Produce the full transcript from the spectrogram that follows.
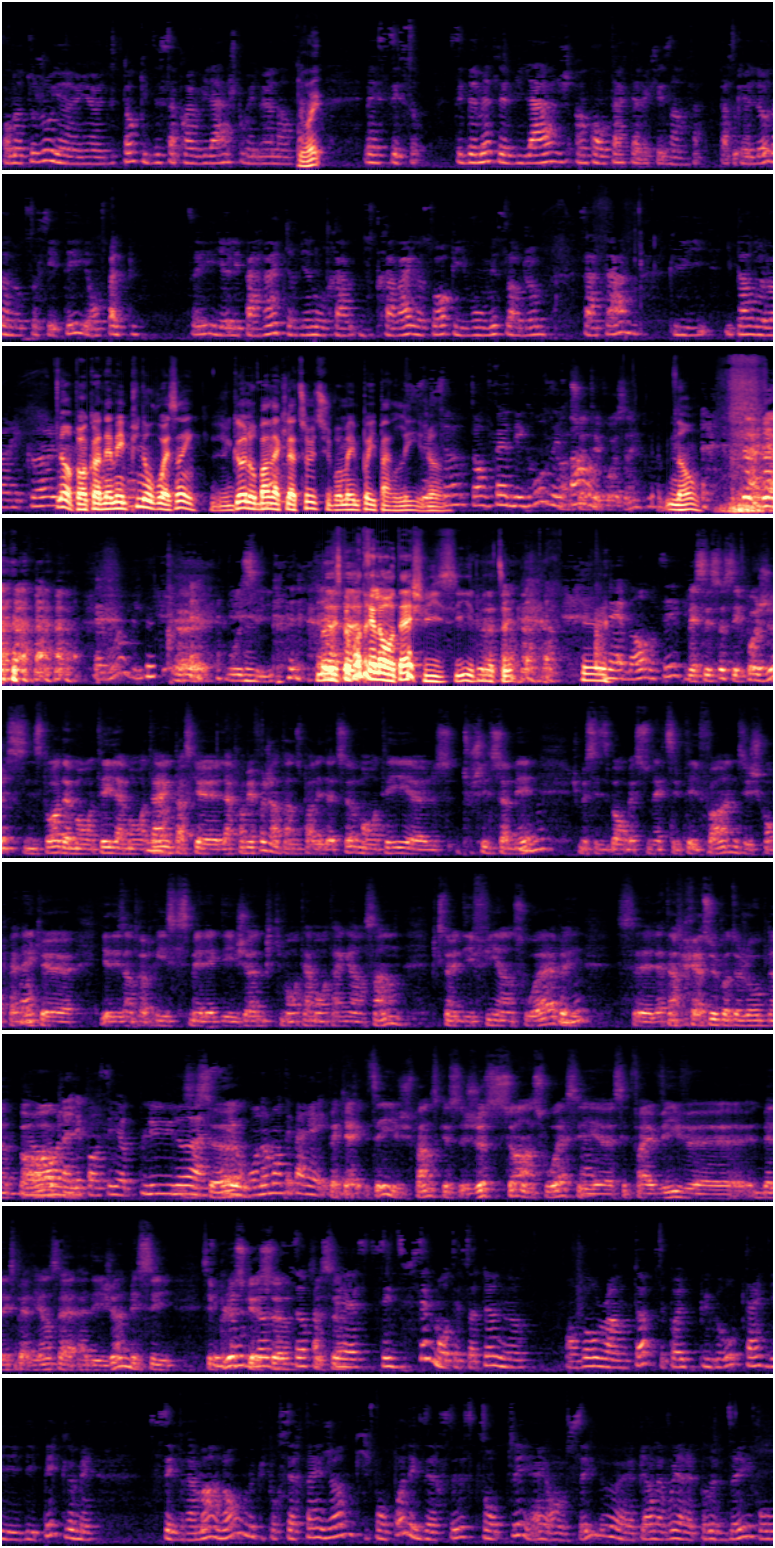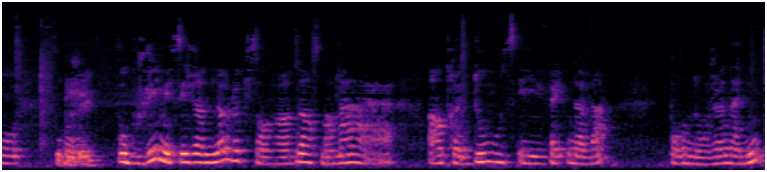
on a toujours, il y, a, un dicton qui dit ça prend un village pour élever un enfant. Oui. Mais c'est ça. C'est de mettre le village en contact avec les enfants. Parce que là, dans notre société, on ne se parle plus il y a les parents qui reviennent au du travail le soir puis ils vomissent leur job à la table, puis ils parlent de leur école. Non, puis on connaît même plus nos voisins. Le gars, au bord de la clôture, tu ne vas même pas y parler. C'est Genre. ça. On fait des gros efforts. tes voisins, toi? Non. Ben, moi, oui. Euh, moi aussi. Non, mais ça fait pas très longtemps que je suis ici. Là, tu sais. Mais bon, tu sais. Mais c'est ça, c'est pas juste une histoire de monter la montagne, parce que la première fois que j'ai entendu parler de ça, monter, euh, le- toucher le sommet, Mhm. je me suis dit, bon, ben, c'est une activité le fun. Tu sais, Je comprenais Ouais. qu'il y a des entreprises qui se mêlaient avec des jeunes puis qui montaient la montagne ensemble, puis c'est un défi en soi. puis Mhm. c'est- la température n'est pas toujours de notre Non, bord. puis- l'année passée, il n'y a plus, là, assez haut. On a monté pareil. Fait que, je pense que c'est juste ça en soi, c'est Ouais. euh, de faire vivre euh, une belle expérience à, à des jeunes, mais c'est plus que ça. de C'est parce ça. que c'est difficile de monter Sutton, là. On va au round top, c'est pas le plus gros peut-être des, des pics, là, mais c'est vraiment long. là. Puis pour certains jeunes qui font pas d'exercice, qui sont, tu sais, hey, on le sait, là, euh, Pierre Lavoie n'arrête pas de le dire, il faut, Faut bouger. faut bouger, mais ces jeunes-là là, qui sont rendus en ce moment à- entre 12 et 29 ans, pour nos jeunes à nous,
